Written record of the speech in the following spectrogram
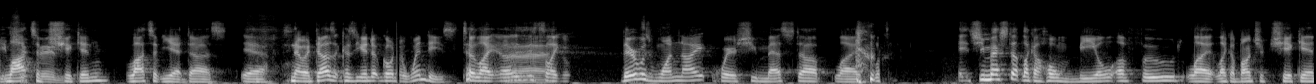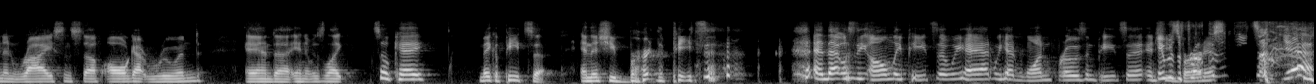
lots of chicken. Lots of yeah, it does. Yeah, no, it doesn't because you end up going to Wendy's to like. Uh, it's Ah. like there was one night where she messed up like. She messed up like a whole meal of food, like like a bunch of chicken and rice and stuff, all got ruined, and uh, and it was like it's okay, make a pizza, and then she burnt the pizza, and that was the only pizza we had. We had one frozen pizza, and it she was a burned it frozen pizza. yeah,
